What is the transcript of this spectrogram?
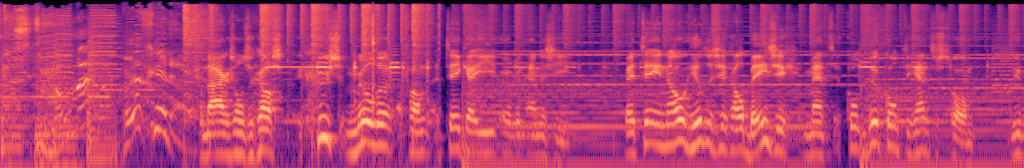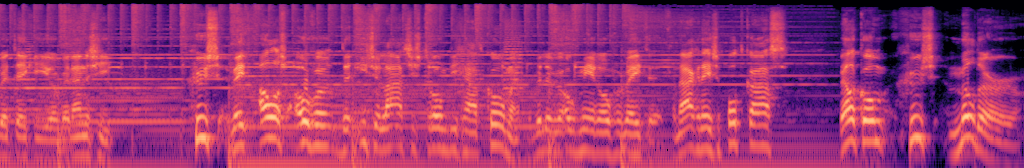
We stromen beginnen. Vandaag is onze gast Guus Mulder van TKI Urban Energy. Bij TNO hield hij zich al bezig met de contingentenstroom, nu bij TKI Urban Energy. Guus weet alles over de isolatiestroom die gaat komen. Daar willen we ook meer over weten. Vandaag in deze podcast. Welkom Guus Mulder.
